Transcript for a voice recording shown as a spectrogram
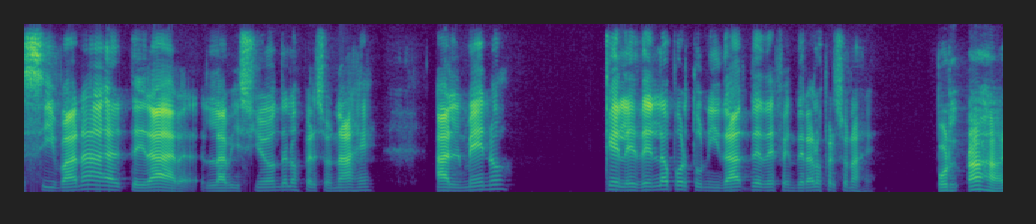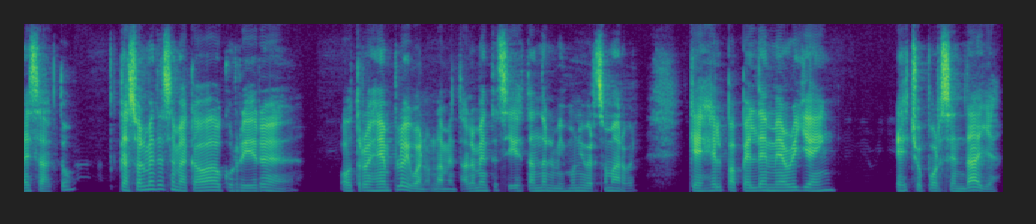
si van a alterar la visión de los personajes, al menos que les den la oportunidad de defender a los personajes. por, ajá, exacto. Casualmente se me acaba de ocurrir eh, otro ejemplo, y bueno, lamentablemente sigue estando en el mismo universo Marvel, que es el papel de Mary Jane hecho por Zendaya.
